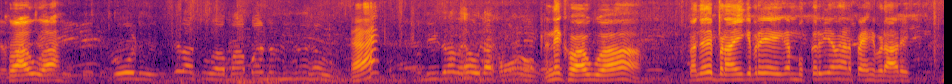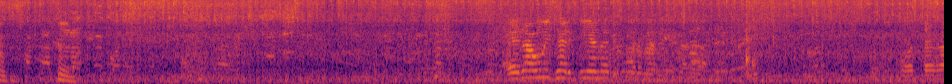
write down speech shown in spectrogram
ਖਵਾਊ ਆ ਉਹ ਨਹੀਂ ਤੇਰਾ ਤੂੰ ਆ ਬਾਪਾ ਨੂੰ ਨੀਂਦ ਨਾ ਖਾਓ ਹੈ? ਨੀਂਦ ਨਾ ਖਾਓ ਉਹਦਾ ਖਵਾਉਣ ਹੋ ਇਹਨੇ ਖਵਾਊ ਆ ਕਹਿੰਦੇ ਬਣਾਈ ਕਿ ਪਰੇ ਮੁੱਕਰ ਵੀ ਆ ਹੁਣ ਪੈਸੇ ਬੜਾ ਰਹੇ ਇਹਦਾ ਉਹੀ ਛੜਕੀਆਂ ਦਾ ਚੱਕਰ Motor?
